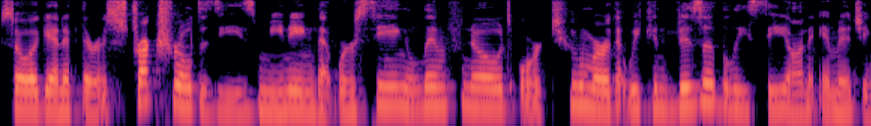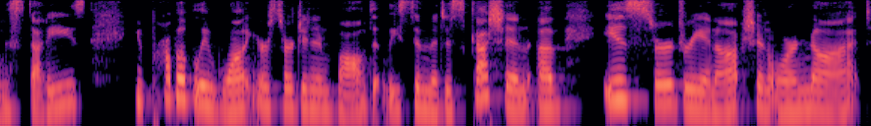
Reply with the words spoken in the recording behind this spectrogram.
So again, if there is structural disease, meaning that we're seeing lymph nodes or tumor that we can visibly see on imaging studies, you probably want your surgeon involved, at least in the discussion of is surgery an option or not,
